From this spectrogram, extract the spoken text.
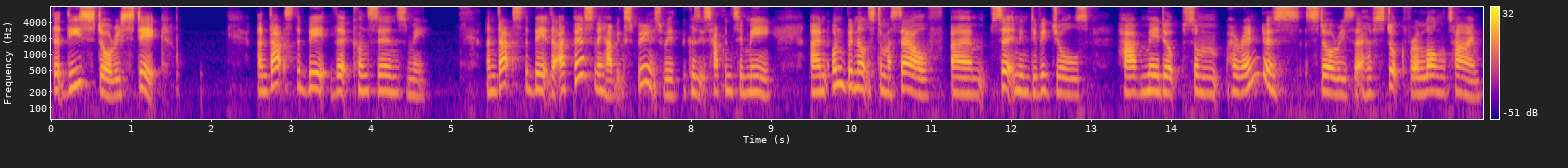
that these stories stick. And that's the bit that concerns me. And that's the bit that I personally have experience with because it's happened to me. And unbeknownst to myself, um, certain individuals have made up some horrendous stories that have stuck for a long time.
